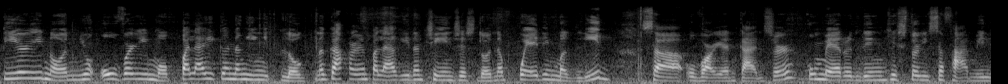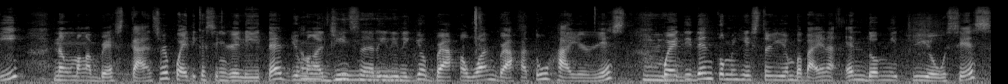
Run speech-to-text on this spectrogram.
theory nun, yung ovary mo, palagi kang nangingitlog, nagkakaroon palagi ng changes doon na pwedeng mag-lead sa ovarian cancer. Kung meron ding history sa family ng mga breast cancer, pwede kasing related. Yung mga Okay. genes na naririnig nyo, BRCA1, BRCA2, higher risk. Pwede din kung may history yung babae ng endometriosis.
